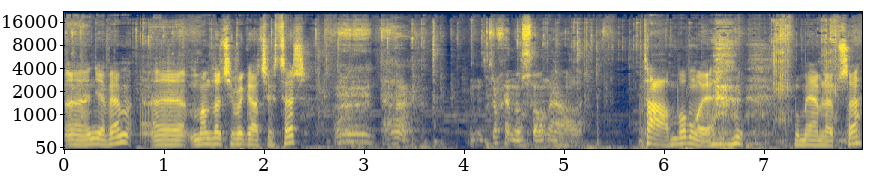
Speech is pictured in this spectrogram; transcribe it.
E, nie wiem. E, mam dla ciebie gacie, chcesz? Tak. Trochę noszone, ale... Ta, bo moje. bo miałem lepsze.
